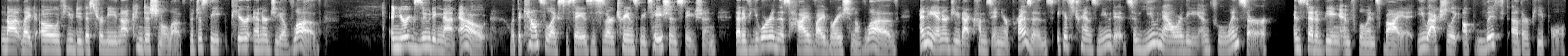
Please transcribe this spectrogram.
not like oh if you do this for me not conditional love but just the pure energy of love. And you're exuding that out. What the council likes to say is this is our transmutation station that if you are in this high vibration of love any energy that comes in your presence it gets transmuted. So you now are the influencer instead of being influenced by it. You actually uplift other people.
